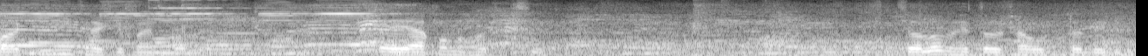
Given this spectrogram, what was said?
বাকিই থাকে প্যান্ডেলে, তাই এখন হচ্ছে। চলো ভেতর ঠাকুরটা দেখি।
